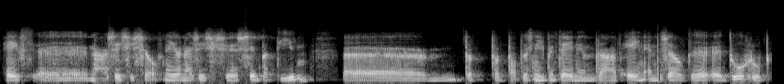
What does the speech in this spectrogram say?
heeft eh, nazistische of neonazistische sympathieën. Eh, dat, dat, dat is niet meteen inderdaad één en dezelfde doelgroep.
